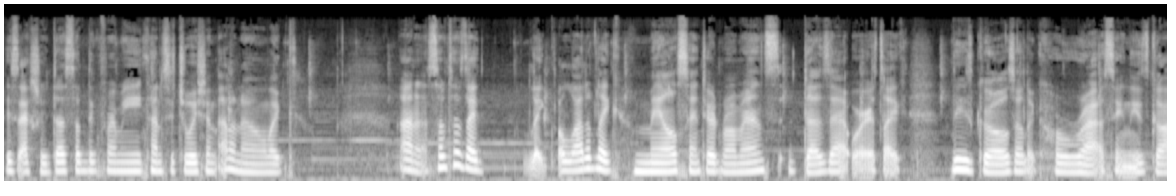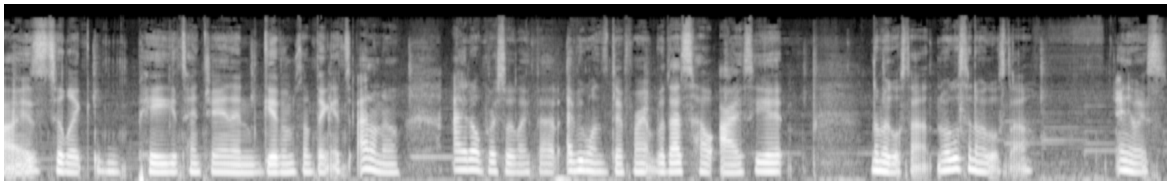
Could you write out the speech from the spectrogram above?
this actually does something for me kind of situation i don't know like i don't know sometimes i like a lot of like male centered romance does that where it's like these girls are like harassing these guys to like pay attention and give them something. It's I don't know. I don't personally like that. Everyone's different, but that's how I see it. No me gusta. No me gusta, no me gusta. Anyways.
